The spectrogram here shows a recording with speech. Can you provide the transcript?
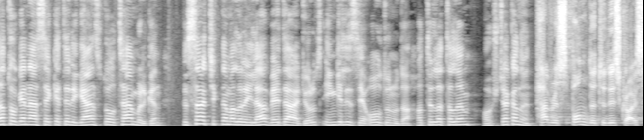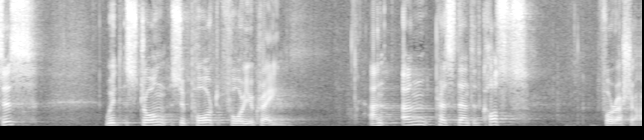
NATO Genel Sekreteri Jens Stoltenberg'ın kısa açıklamalarıyla veda ediyoruz. İngilizce olduğunu da hatırlatalım. Hoşçakalın. have responded to this crisis with strong support for Ukraine and unprecedented costs for Russia.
